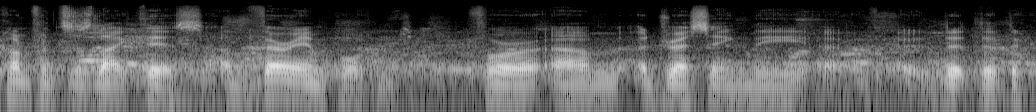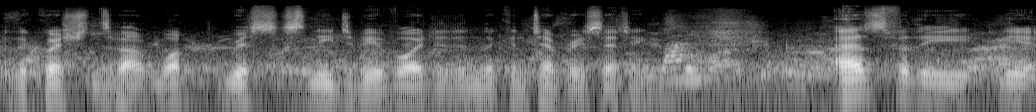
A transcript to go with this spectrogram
conferences like this are very important for um, addressing the, uh, the, the, the, questions about what risks need to be avoided in the contemporary setting. As for the, the,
